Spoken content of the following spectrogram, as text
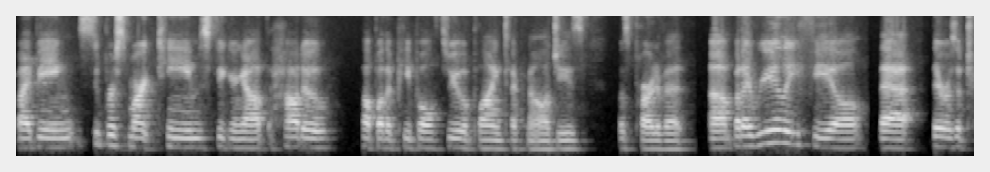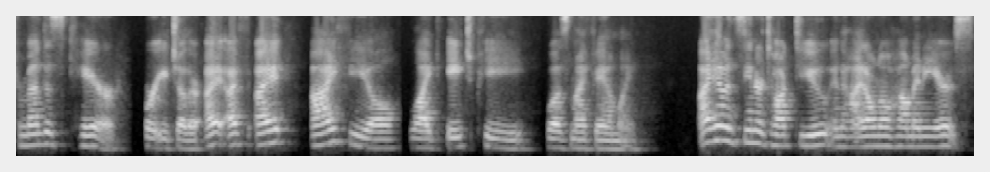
by being super smart teams, figuring out how to help other people through applying technologies was part of it. Uh, but I really feel that there was a tremendous care for each other. I, I, I, I feel like HP was my family. I haven't seen her talk to you in I don't know how many years.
